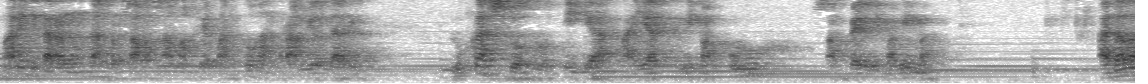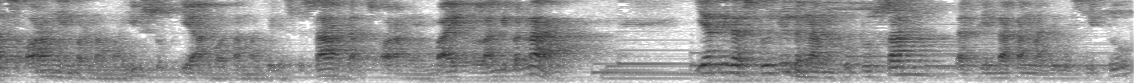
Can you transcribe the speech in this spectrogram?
Mari kita renungkan bersama-sama firman Tuhan terambil dari Lukas 23 ayat 50 sampai 55. Adalah seorang yang bernama Yusuf, ia anggota majelis besar dan seorang yang baik lagi benar. Ia tidak setuju dengan keputusan dan tindakan majelis itu.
